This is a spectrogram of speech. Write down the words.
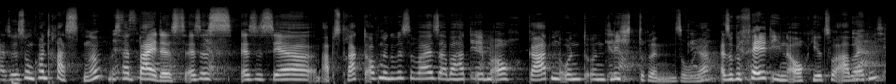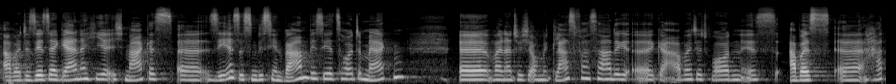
Also ist so ein Kontrast, ne? Es, es hat beides. Es ist, ja. es ist sehr abstrakt auf eine gewisse Weise, aber hat ja. eben auch Garten und, und genau. Licht drin. So, genau. ja? Also gefällt Ihnen auch hier zu arbeiten? Ja, ich arbeite sehr, sehr gerne hier. Ich mag es äh, sehr. Es ist ein bisschen warm, wie Sie jetzt heute merken, äh, weil natürlich auch mit Glasfassade äh, gearbeitet worden ist. Aber es äh, hat,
